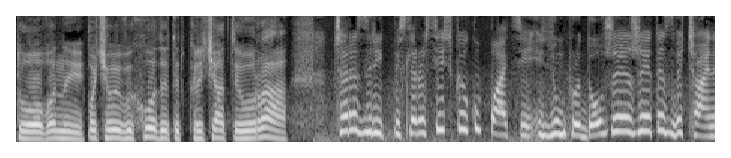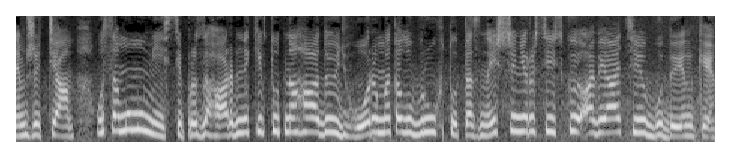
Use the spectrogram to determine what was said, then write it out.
то вони почали виходити, кричати Ура! Через рік після російської окупації Ізюм продовжує жити звичайним життям. У самому місті про загарбників тут нагадують гори металобрухту та знищені російською авіацією будинки.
